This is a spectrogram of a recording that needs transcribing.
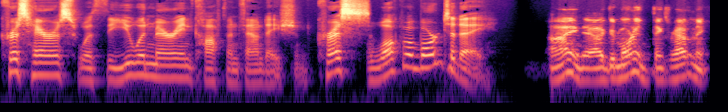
Chris Harris with the Ewing Marion Kauffman Foundation. Chris, welcome aboard today. Hi, uh, good morning. Thanks for having me.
